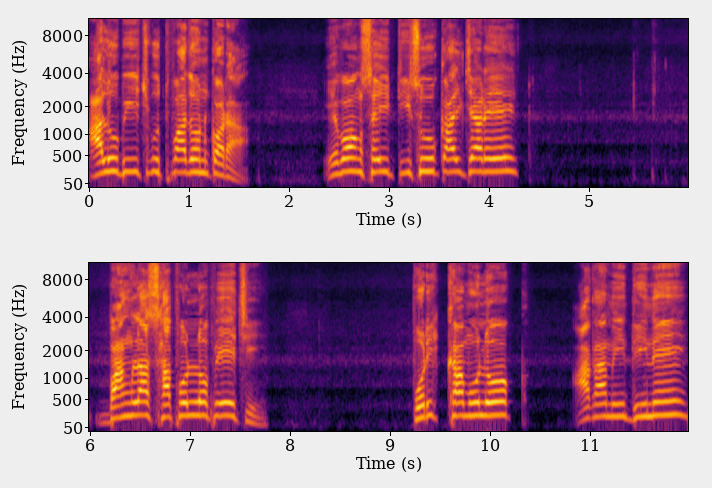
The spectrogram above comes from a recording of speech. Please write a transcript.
আলু বীজ উৎপাদন করা। এবং সেই টিস্যু কালচারে বাংলা সাফল্য পেয়েছে। পরীক্ষামূলক আগামী দিনে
